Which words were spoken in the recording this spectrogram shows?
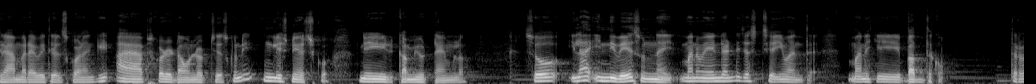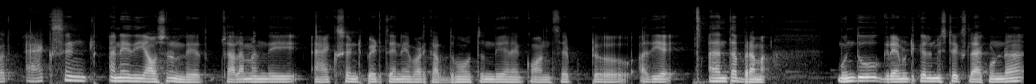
గ్రామర్ అవి తెలుసుకోవడానికి ఆ యాప్స్ కూడా డౌన్లోడ్ చేసుకుని ఇంగ్లీష్ నేర్చుకో నీ కమ్యూట్ టైంలో సో ఇలా ఇన్ని వేస్ ఉన్నాయి. మనం ఏంటంటే జస్ట్ చేయమంతే మనకి బద్ధకం. తర్వాత యాక్సెంట్ అనేది అవసరం లేదు. చాలామంది యాక్సెంట్ పెడితేనే వాడికి అర్థమవుతుంది అనే కాన్సెప్ట్ అది అదంతా భ్రమ. ముందు గ్రామటికల్ మిస్టేక్స్ లేకుండా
